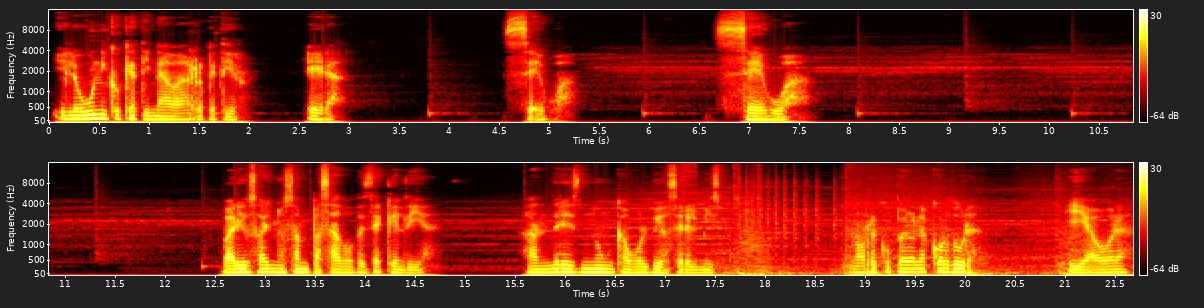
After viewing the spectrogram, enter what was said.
Y lo único que atinaba a repetir era Segua. Segua. Varios años han pasado desde aquel día. Andrés nunca volvió a ser el mismo no recuperó la cordura y ahora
